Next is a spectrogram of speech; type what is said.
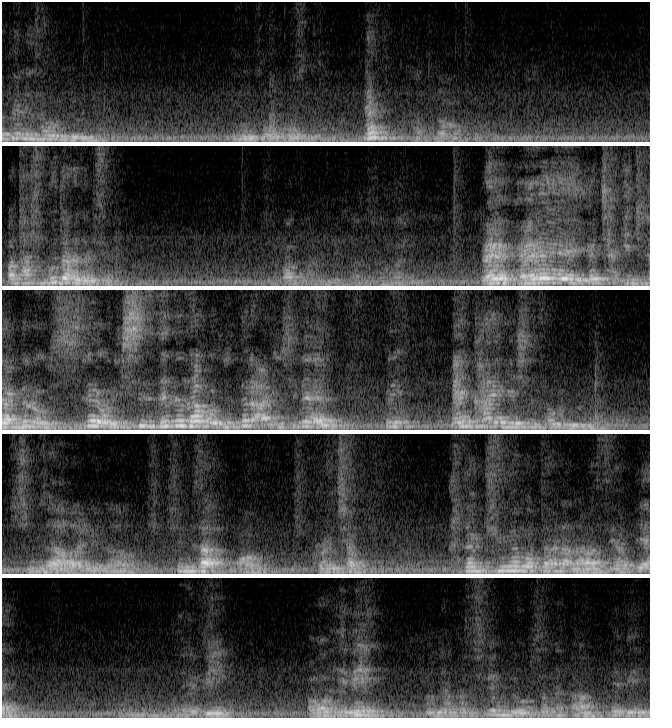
옆에 있는 사원님은 인성 관리. 예? 다 들어간 것 같아요. 아, 다시 못 알아들었어요. 생각하는 게다 들어가 있는 것 에헤 이거 자기 주장들 없으시네 우리 신세대 사모님들 아니시네 우리 맨 가에 계신 사모님 심사 관리나 심사 어 그렇죠. 가장 중요한 것도 하나 나왔어요. 예. 음, 회비? 어 헤비. 여기 아까 수령비 없었네. 어 헤비.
